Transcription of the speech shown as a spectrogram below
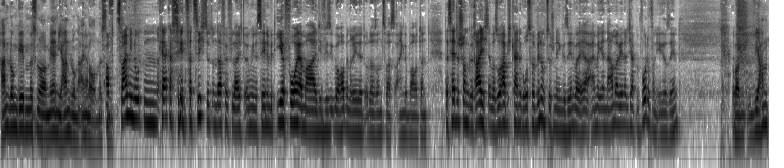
Handlung geben müssen oder mehr in die Handlung einbauen müssen. auf zwei Minuten Kerker-Szenen verzichtet und dafür vielleicht irgendwie eine Szene mit ihr vorher mal, die wie sie über Robin redet oder sonst was eingebaut. Dann das hätte schon gereicht, aber so habe ich keine große Verbindung zwischen denen gesehen, weil er einmal ihren Namen erwähnt hat. Ich habe ein Foto von ihr gesehen. Aber wir haben,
